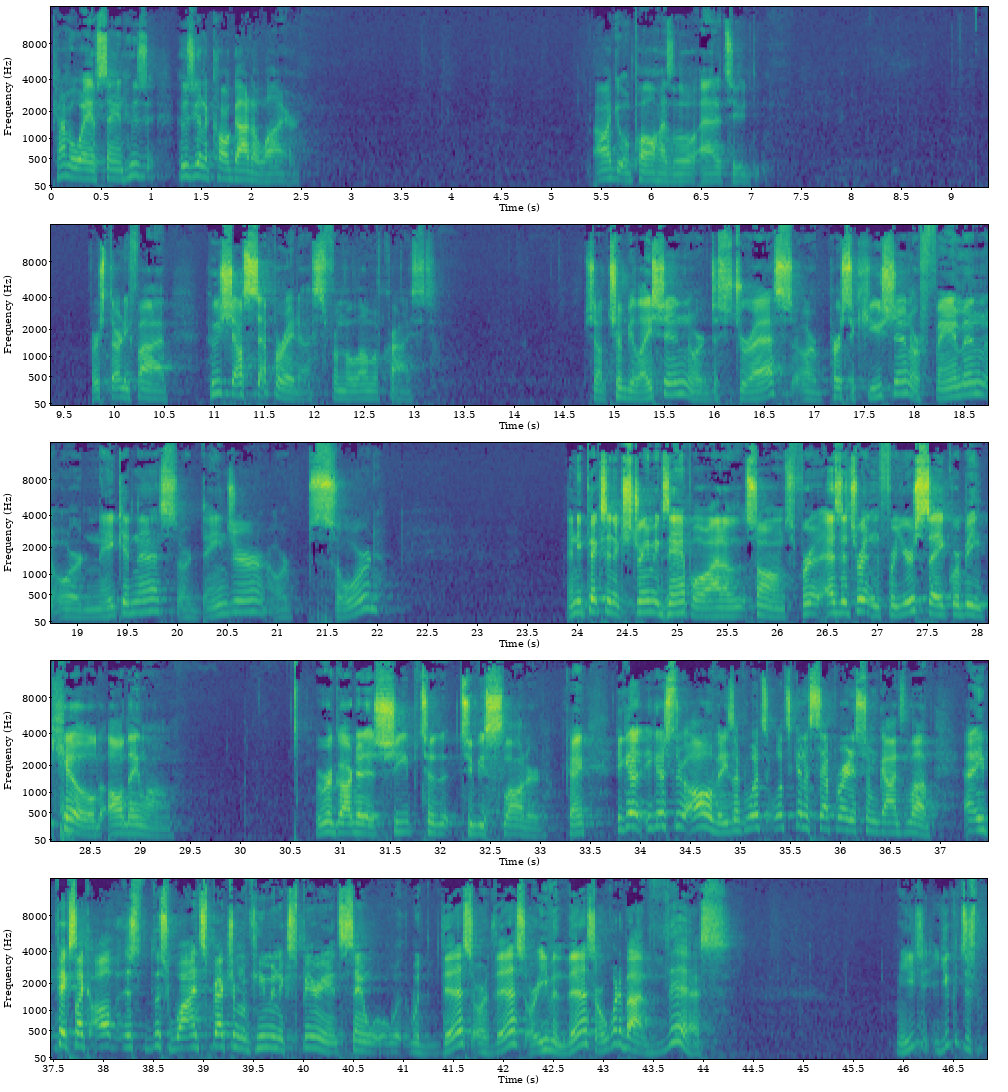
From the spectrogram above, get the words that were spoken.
Kind of a way of saying who's who's going to call God a liar? I like it when Paul has a little attitude. Verse 35 who shall separate us from the love of Christ? Shall tribulation or distress or persecution or famine or nakedness or danger or sword? And he picks an extreme example out of Psalms. For, as it's written, For your sake we're being killed all day long. We're regarded as sheep to, the, to be slaughtered. Okay? He, go, he goes through all of it. He's like, what's, what's going to separate us from God's love? Uh, he picks like all this, this wide spectrum of human experience, saying, would this or this or even this or what about this? I mean, you, you could just,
